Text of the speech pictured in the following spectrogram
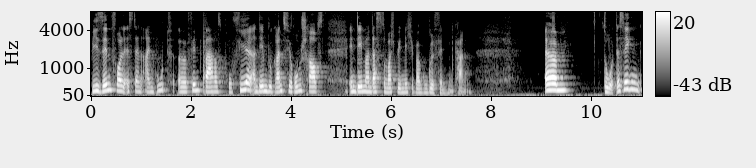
wie sinnvoll ist denn ein gut äh, findbares Profil, an dem du ganz viel rumschraubst, indem man das zum Beispiel nicht über Google finden kann. Ähm, so, deswegen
